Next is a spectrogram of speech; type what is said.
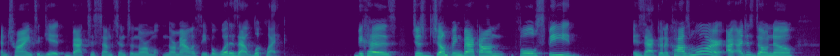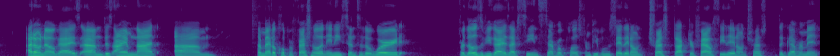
and trying to get back to some sense of normal normalcy but what does that look like because just jumping back on full speed is that to cause more I, I just don't know I don't know, guys. Um, this I am not um, a medical professional in any sense of the word. For those of you guys, I've seen several posts from people who say they don't trust Dr. Fauci, they don't trust the government.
